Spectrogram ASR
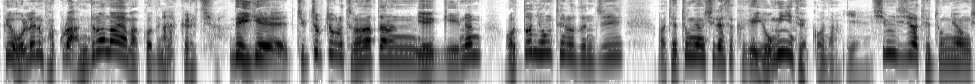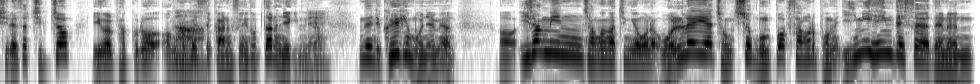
그게 원래는 밖으로 안 드러나야 맞거든요. 아, 그렇죠. 근데 이게 직접적으로 드러났다는 얘기는 어떤 형태로든지 어, 대통령실에서 그게 용인이 됐거나 예. 심지어 대통령실에서 직접 이걸 밖으로 언급했을 아. 가능성이 높다는 얘기입니다. 네. 근데 이제 그 얘기는 뭐냐면 어, 이상민 장관 같은 경우는 원래의 정치적 문법상으로 보면 이미 해임됐어야 되는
